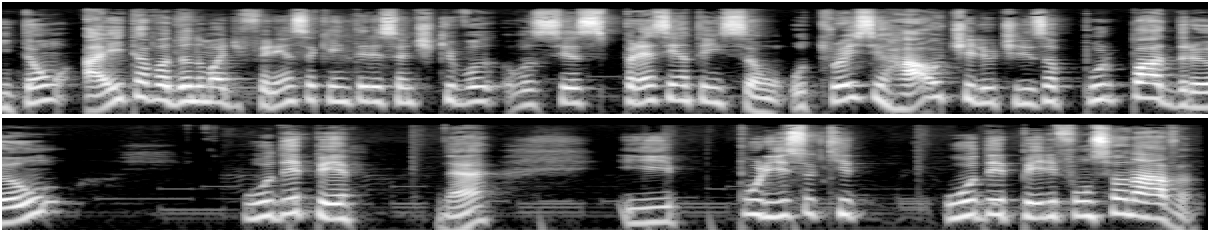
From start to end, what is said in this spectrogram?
Então, aí estava dando uma diferença que é interessante que vo vocês prestem atenção. O Trace Route, ele utiliza por padrão o UDP, né? E por isso que o UDP ele funcionava.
